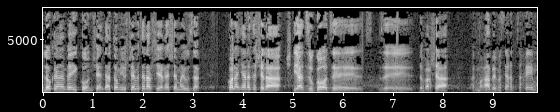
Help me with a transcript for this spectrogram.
לא קרם בהיכון, שאין דעתו מיושבת עליו, שירא שמא יוזק. כל העניין הזה של שתיית זוגות זה, זה דבר שהגמרא במסכת פסחים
